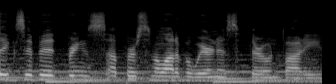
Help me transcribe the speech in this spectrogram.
The exhibit brings a person a lot of awareness of their own body.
